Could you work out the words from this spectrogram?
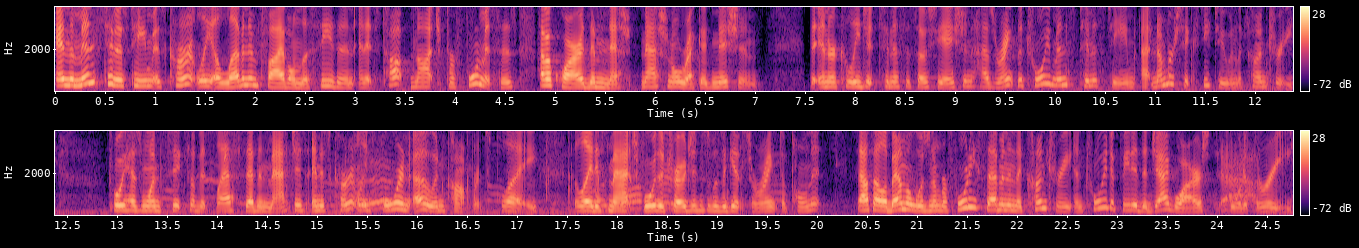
And the men's tennis team is currently 11 and 5 on the season, and its top-notch performances have acquired them national recognition. The Intercollegiate Tennis Association has ranked the Troy men's tennis team at number 62 in the country. Troy has won six of its last seven matches and is currently 4-0 in conference play. The latest match for the Trojans was against a ranked opponent. South Alabama was number 47 in the country, and Troy defeated the Jaguars 4-3.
